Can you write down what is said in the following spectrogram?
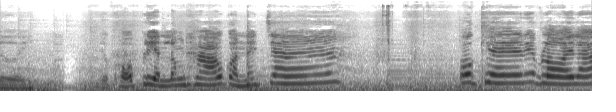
เลย เดี๋ยวขอเปลี่ยนรองเท้าก่อนนะจ๊ะ โอเคเรียบร้อยละ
